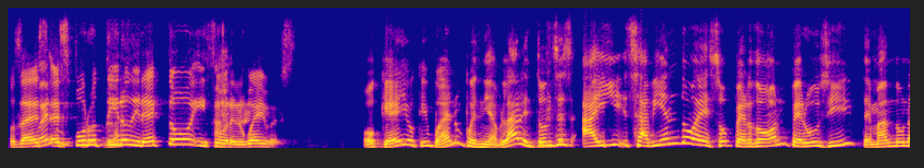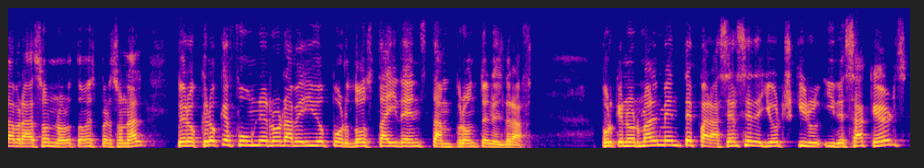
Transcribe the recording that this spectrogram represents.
O sea, es, puro tiro directo y sobre el waivers. Ok, ok, bueno, pues ni hablar. Entonces, ahí, sabiendo eso, perdón, Peruzzi, te mando un abrazo, no lo tomes personal, pero creo que fue un error haber ido por dos tight ends tan pronto en el draft. Porque normalmente para hacerse de George Kittle y de Sackers,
